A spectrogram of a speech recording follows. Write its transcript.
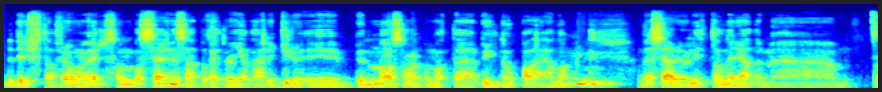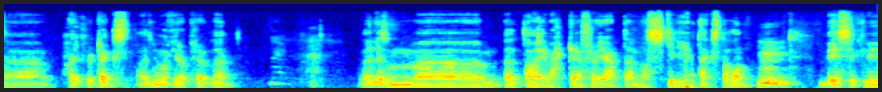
bedrifter framover som baserer mm. seg på teknologien her i, i bunnen, og så har de på en måte bygd opp av det igjen. da. Mm. Det ser du jo litt allerede med uh, hypertext. Jeg vet ikke om dere har prøvd det? Det er liksom uh, et AI-verktøy for å hjelpe dem med å skrive tekster. da. Mm. Basically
